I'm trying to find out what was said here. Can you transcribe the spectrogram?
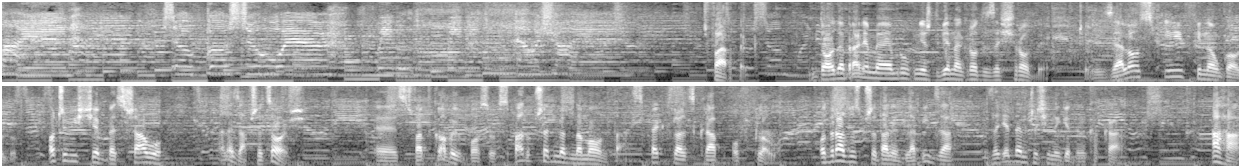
Flying so close to where we belong. And we're trying Czwartek. Do odebrania miałem również dwie nagrody ze środy, czyli Zelos i Finał Goldów. Oczywiście bez szału, ale zawsze coś. E, Z czwartkowych bossów spadł przedmiot na monta, Spectral Scrap of Cloth. Od razu sprzedany dla widza za 1,1 kk. Aha,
